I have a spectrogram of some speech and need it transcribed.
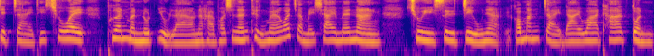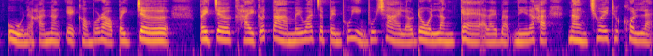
จิตใจที่ช่วยเพื่อนมนุษย์อยู่แล้วนะคะ เพราะฉะนั้นถึงแม้ว่าจะไม่ใช่แม่นางชุยซือจิ๋วเนี่ยก็มั่นใจได้ว่าถ้าตวนอู่นะคะ นางเอกของพวกเราไปเจอ ไปเจอใครก็ตามไม่ว่าจะเป็นผู้หญิงผู้ชายแล้วโดนลังแกอะไรแบบนี้นะคะ นางช่วยทุกคนแหละ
